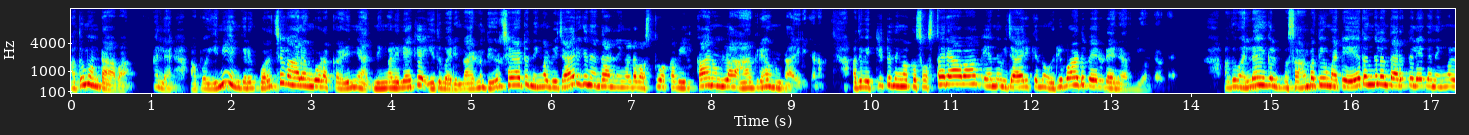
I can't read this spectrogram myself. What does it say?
അതും ഉണ്ടാവാം. അല്ലേ? അപ്പോൾ ഇനിയെങ്കിലും കുറച്ച് കാലം കൂടെ കഴിഞ്ഞാൽ നിങ്ങളിലേക്ക് ഇത് വരും. കാരണം തീർച്ചയായിട്ടും നിങ്ങൾ വിചാരിക്കുന്ന എന്താണ്? നിങ്ങളുടെ വസ്തുവൊക്കെ വിൽക്കാനുള്ള ആഗ്രഹം ഉണ്ടായിരിക്കണം. അത് വിറ്റിട്ട് നിങ്ങൾക്ക് സ്വസ്ഥരാവാം എന്ന് വിചാരിക്കുന്ന ഒരുപാട് പേരുടെ എനർജി ഉണ്ട് അതുമല്ല എങ്കിൽ സാമ്പത്തികം മറ്റേതെങ്കിലും തരത്തിലേക്ക് നിങ്ങൾ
